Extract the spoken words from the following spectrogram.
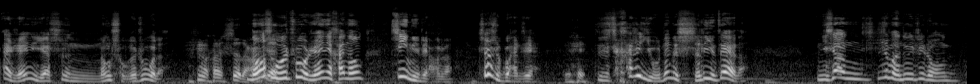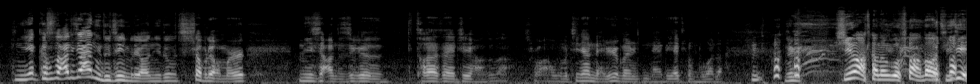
但人家也是能守得住的，是的，能守得住，人家还能进你两个，这是关键，对，这还是有那个实力在的。你像日本队这种，你连哥斯达黎加你都进不了，你都射不了门儿，你想着这个淘汰赛这样子的，是吧？我们今天奶日本奶的也挺多的，希望他能够创造奇迹。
